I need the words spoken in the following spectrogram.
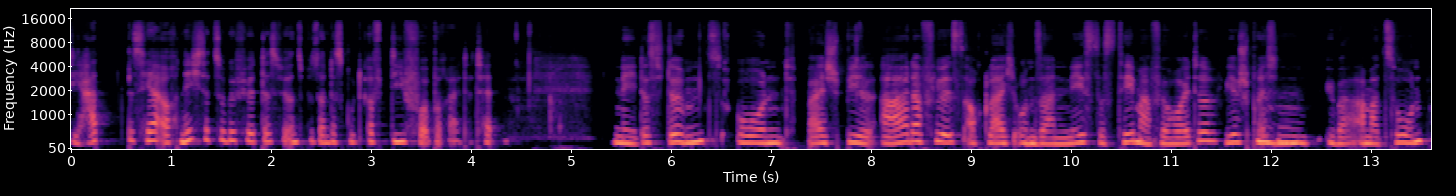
die hat bisher auch nicht dazu geführt, dass wir uns besonders gut auf die vorbereitet hätten. Nee, das stimmt. Und Beispiel A dafür ist auch gleich unser nächstes Thema für heute. Wir sprechen mhm. über Amazon.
